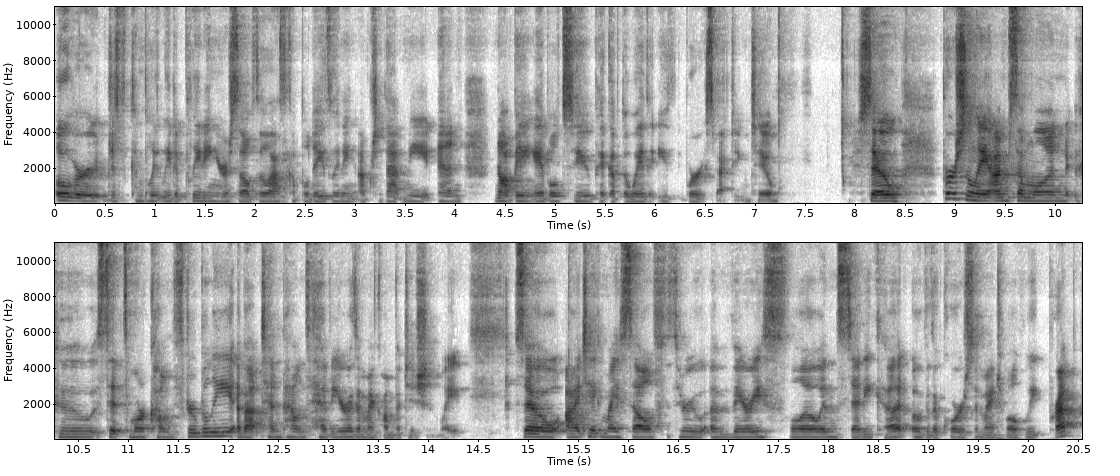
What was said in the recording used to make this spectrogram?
over just completely depleting yourself the last couple days leading up to that meet and not being able to pick up the way that you were expecting to so, personally, I'm someone who sits more comfortably about 10 pounds heavier than my competition weight. So, I take myself through a very slow and steady cut over the course of my 12 week prep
